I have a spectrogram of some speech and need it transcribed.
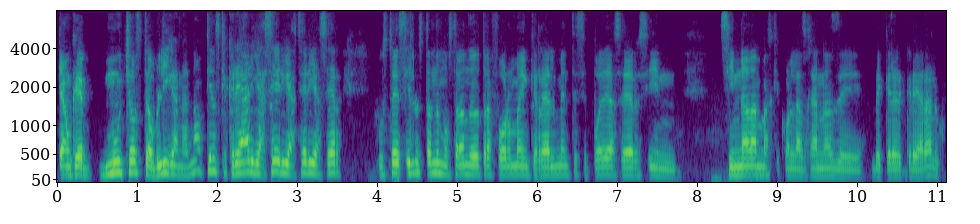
que aunque muchos te obligan a, no, tienes que crear y hacer y hacer y hacer, ustedes sí lo están demostrando de otra forma en que realmente se puede hacer sin nada más que con las ganas de, querer crear algo.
